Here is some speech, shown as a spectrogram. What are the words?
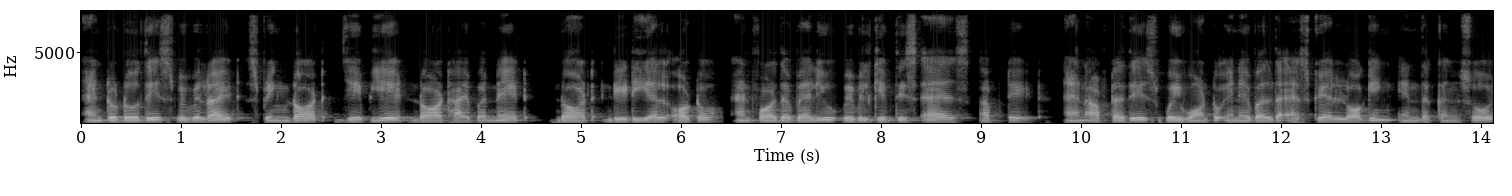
And to do this, we will write spring.jpa.hibernate.ddl auto. And for the value we will give this as update. And after this we want to enable the SQL logging in the console.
